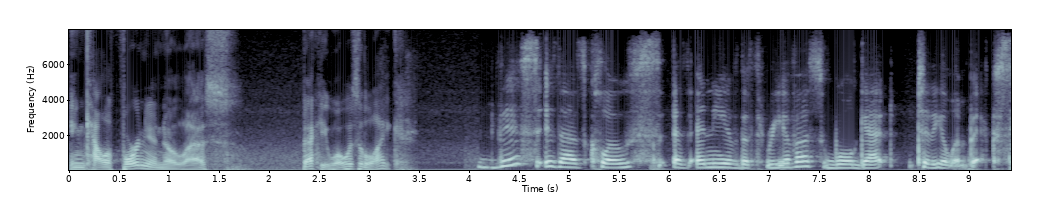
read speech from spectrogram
in California, no less. Becky, what was it like? This is as close as any of the three of us will get to the Olympics.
